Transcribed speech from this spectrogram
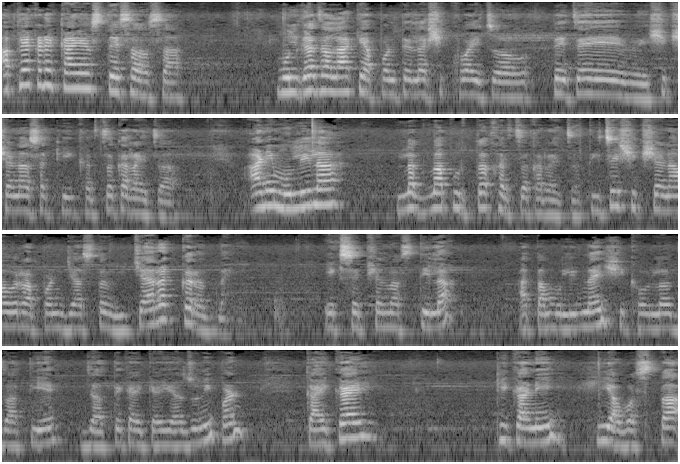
आपल्याकडे काय असते सहसा? मुलगा झाला की आपण त्याला शिकवायचं त्याचे शिक्षणासाठी खर्च करायचा. आणि मुलीला लग्नापुरतं खर्च करायचा. तिचे शिक्षणावर आपण जास्त विचारच करत नाही. एक्सेप्शन असतीला आता मुलींनाही शिकवलं जातीये. जाते काही काही अजूनही पण काय काय ठिकाणी ही अवस्था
